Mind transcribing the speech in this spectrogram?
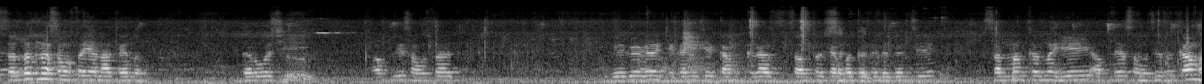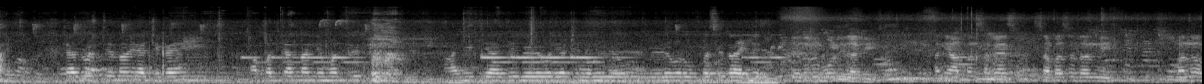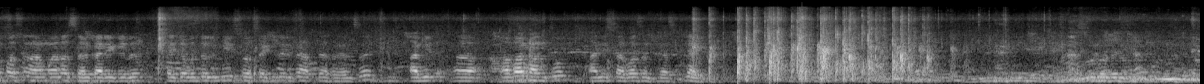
संलग्न संस्था या नात्यानं दरवर्षी आपली संस्था वेगवेगळ्या ठिकाणी जे काम करा चालतं त्या पद्धतीने त्यांचे सन्मान करणं हे आपल्या संस्थेचं काम आहे. त्या दृष्टीनं या ठिकाणी आपण त्यांना निमंत्रित केलं आणि ते अगदी वेळेवर या ठिकाणी वेळे- वेळेवर उपस्थित राहिले. जनरल झाली आणि आपण सगळ्या सभासदांनी मनापासून आम्हाला सहकार्य केलं. त्याच्याबद्दल मी सोसायटीतर्फे आपल्या सगळ्यांचं आभार मानतो आणि सभा संपल्यास जाईल Gracias.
